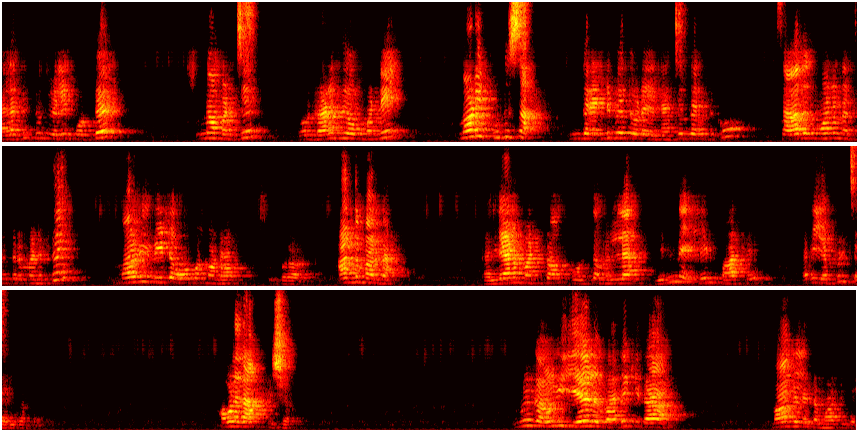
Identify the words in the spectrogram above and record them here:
எல்லாத்தையும் தூக்கி வெளியே போட்டு சுண்ணாம்பு அடிச்சு ஒரு கணத்தியோகம் பண்ணி மறுபடியும் புதுசா இந்த ரெண்டு பேர்த்தோட நட்சத்திரத்துக்கும் சாதகமான நட்சத்திரம் எடுத்து மறுபடியும் வீட்டை ஓபன் பண்றோம். சூப்பரா அந்த அந்த மாதிரிதான். கல்யாணம் பண்ணிட்டோம் பொருத்தம் இல்லை. என்ன இல்லைன்னு பார்த்து அதை எப்படி சரி பண்றது? அவ்வளவுதான் விஷயம். இவங்க அவங்க ஏழு வதக்கிதா? மாங்கல்யத்தை மாத்துது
